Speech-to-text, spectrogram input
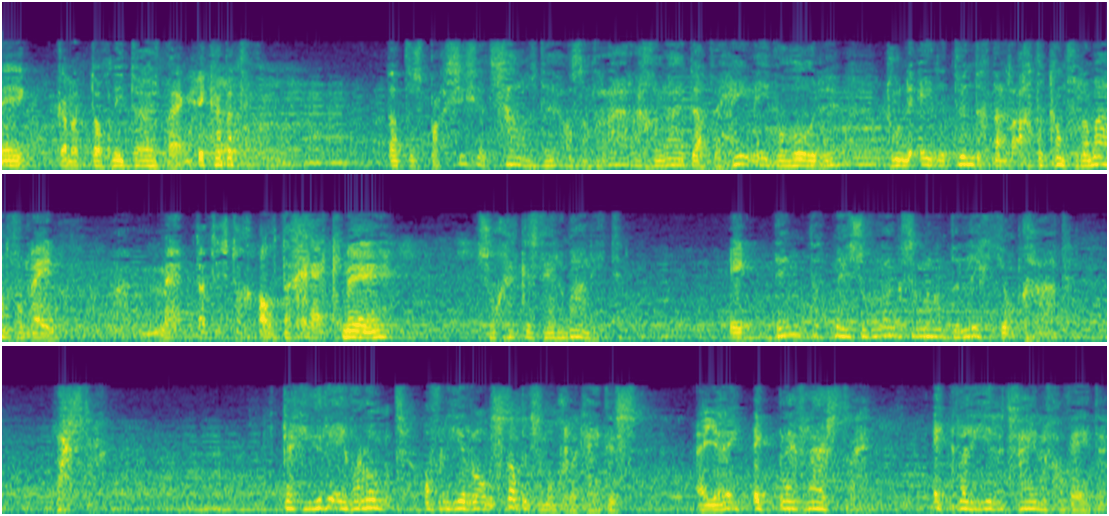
Nee, ik kan het toch niet thuisbrengen. Ik heb het. Dat is precies hetzelfde als dat rare geluid dat we heel even hoorden... toen de 21 naar de achterkant van de maan verdween. Maar Matt, dat is toch al te gek? Nee, zo gek is het helemaal niet. Ik denk dat mij zo langzamerhand een lichtje opgaat. Luister. Kijken jullie even rond of er hier een ontsnappingsmogelijkheid is. En jij? Ik blijf luisteren. Ik wil hier het fijne van weten.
